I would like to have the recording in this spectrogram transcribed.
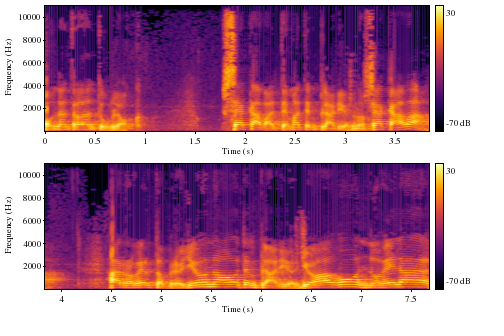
o una entrada en tu blog. Se acaba el tema templarios, no se acaba. Ah, Roberto, pero yo no hago templarios, yo hago novela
